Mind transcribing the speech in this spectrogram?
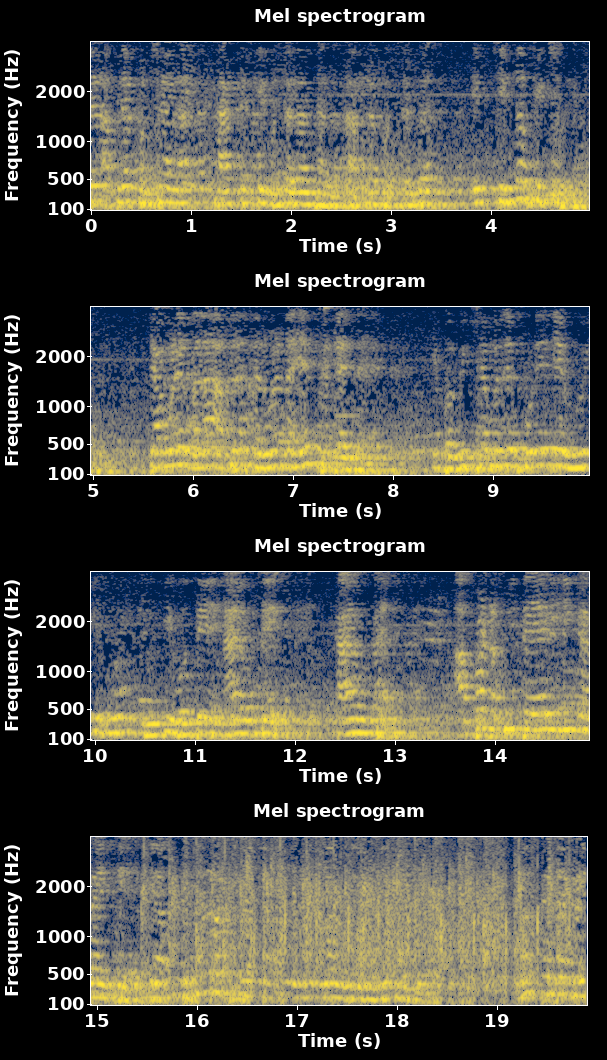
तर आपल्या पक्षाला साठ टक्के मतदान झालं तर आपल्या पक्षाचं एक चिन्ह फिक्स होईल. त्यामुळे मला आपल्या सर्वांना हेच सांगायचं आहे की भविष्यामध्ये पुढे जे होईल युती होते नाही होते काय होत आहे आपण आपली तयारी ही करायची आहे. की आपण मग त्याच्याकडे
